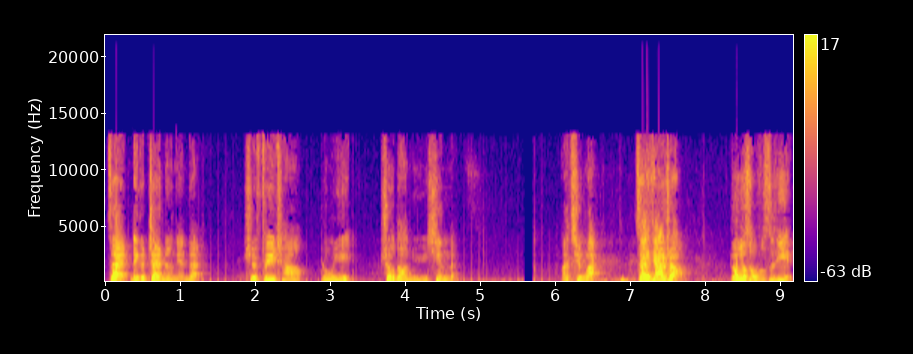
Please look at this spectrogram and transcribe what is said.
在那个战争年代。是非常容易受到女性的啊青睐，再加上罗格索夫斯基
